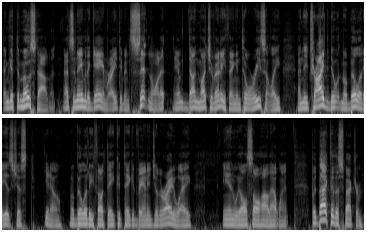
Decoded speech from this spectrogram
and get the most out of it. That's the name of the game, right? They've been sitting on it. They haven't done much of anything until recently. And they tried to do it with mobility. It's just, you know, mobility thought they could take advantage of the right of way. And we all saw how that went. But back to the spectrum.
